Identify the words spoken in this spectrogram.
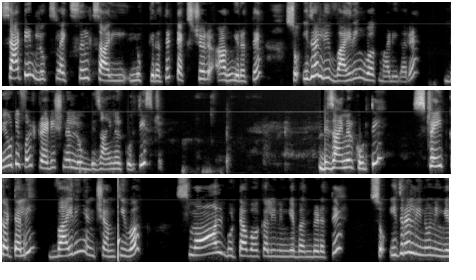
satin looks like silk sari look ಇರುತ್ತೆ ಟೆಕ್ಸ್ಚರ್ ಹಂಗಿರುತ್ತೆ. ಸೊ ಇದರಲ್ಲಿ ವೈರಿಂಗ್ ವರ್ಕ್ ಮಾಡಿದ್ದಾರೆ. Beautiful traditional look designer kurti designer kurti straight cut ಅಲ್ಲಿ wiring and chamki work small butta work ಅಲ್ಲಿ ನಿಮ್ಗೆ ಬಂದ್ಬಿಡುತ್ತೆ. ಸೊ ಇದರಲ್ಲಿನೂ ನಿಮ್ಗೆ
